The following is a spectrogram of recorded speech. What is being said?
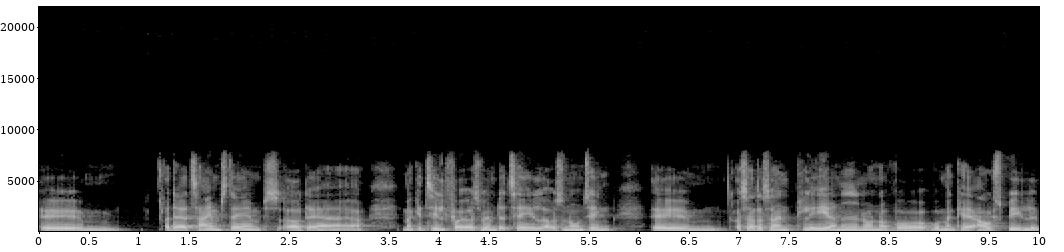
Øh, og der er timestamps, og der er, man kan tilføje også, hvem der taler og sådan nogle ting. Øh, og så er der så en player nedenunder, hvor, hvor man kan afspille øh,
